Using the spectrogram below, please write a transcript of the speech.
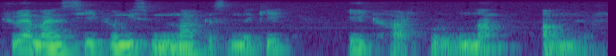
şu hemen CPU'nun isminin arkasındaki ilk harf grubundan anlıyoruz.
